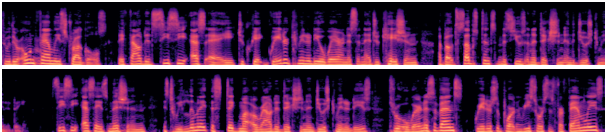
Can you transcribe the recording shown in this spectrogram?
Through their own family struggles, they founded CCSA to create greater community awareness and education about substance misuse and addiction in the Jewish community. CCSA's mission is to eliminate the stigma around addiction in Jewish communities through awareness events, greater support and resources for families,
